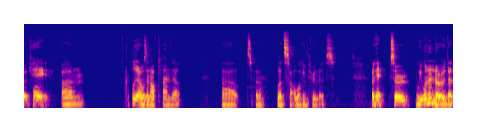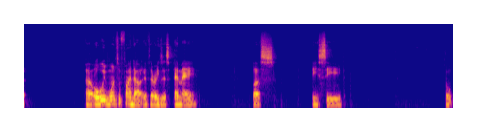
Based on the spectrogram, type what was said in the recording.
Okay, um, hopefully that was enough time though. Uh, so let's start working through this. Okay, so we want to know that, uh, or we want to find out if there exists MA plus BC. Oh,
